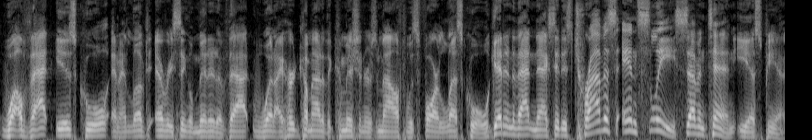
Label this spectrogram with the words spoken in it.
While that is cool, and I loved every single minute of that, what I heard come out of the commissioner's mouth was far less cool. We'll get into that next. It is Travis and Slee, 710 ESPN.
